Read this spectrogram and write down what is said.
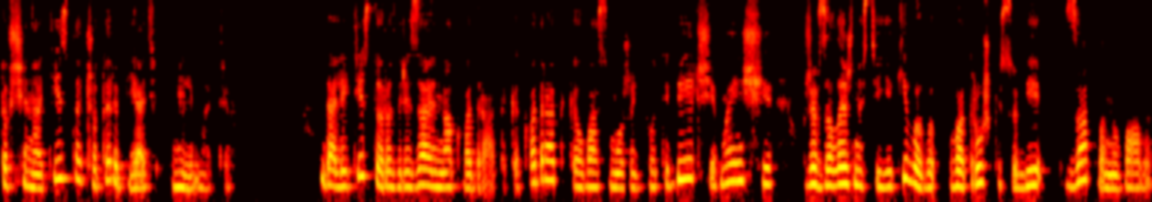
Товщина тіста 4-5 мм. Далі тісто розрізаю на квадратики. Квадратики у вас можуть бути більші, менші, вже в залежності, які ви ватрушки собі запланували.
